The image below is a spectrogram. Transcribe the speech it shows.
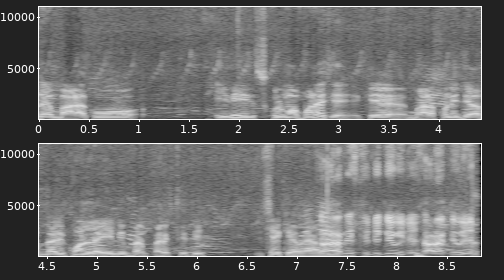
અને બાળકો એવી સ્કૂલમાં ભણે છે કે બાળકોની જવાબદારી કોણ લે એની પણ પરિસ્થિતિ છે કહેવાય શાળાની સ્થિતિ કેવી છે? શાળા કેવી છે?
